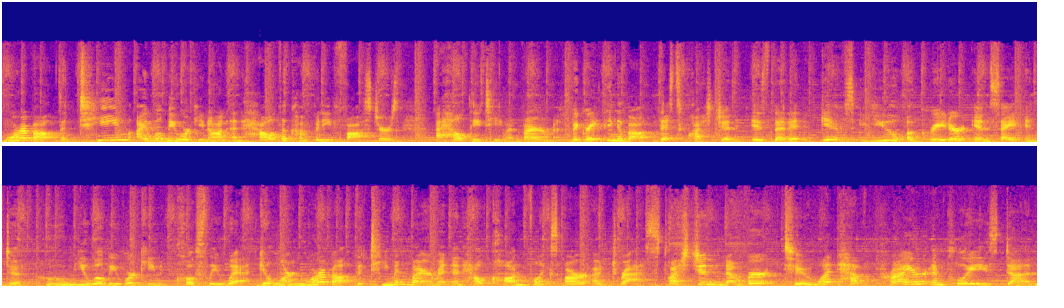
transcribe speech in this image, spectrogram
more about the team I will be working on and how the company fosters a healthy team environment? The great thing about this question is that it gives you a greater insight into whom you will be working closely with. You'll learn more about the team environment and how conflicts are addressed. Question number two What have prior employees done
